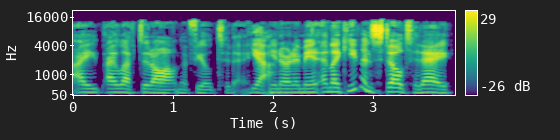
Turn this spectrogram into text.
I I left it all on the field today. Yeah. you know what I mean. And like even still today,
